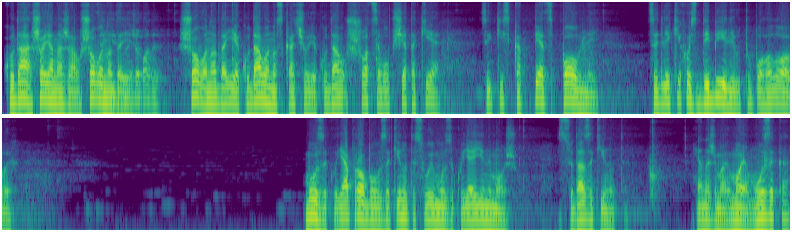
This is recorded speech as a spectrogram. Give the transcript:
Куда? Що я нажав? Що воно Якийсь дає? значок. Що воно дає? Куди воно скачує? Куди... Що це взагалі таке? Це якийсь капець повний. Це для якихось дебілів тупоголових. Музику. Я пробував закинути свою музику, я її не можу. Сюди закинути. Я нажимаю Моя музика.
